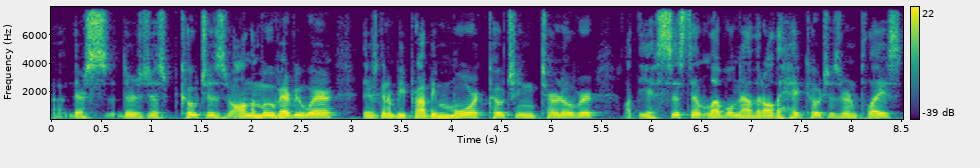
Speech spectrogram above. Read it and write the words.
Uh, there's there's just coaches on the move everywhere. There's going to be probably more coaching turnover at the assistant level now that all the head coaches are in place.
